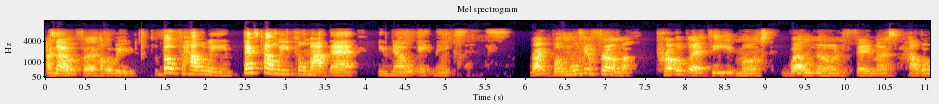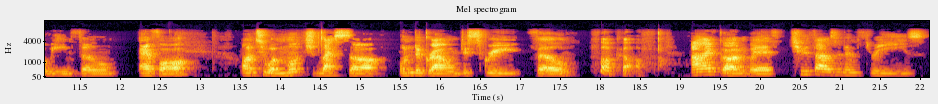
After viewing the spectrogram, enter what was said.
And So- vote for Halloween. Vote for Halloween. Best Halloween film out there. You know it makes sense. Right, well, moving from probably the most well known, famous Halloween film ever onto a much lesser, underground, discreet film, Fuck off. I've gone with 2003's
